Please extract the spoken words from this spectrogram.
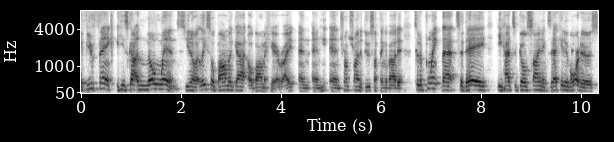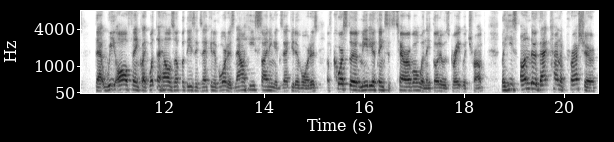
if you think he's gotten no wins, you know, at least Obama got Obamacare, right? And and he and Trump's trying to do something about it to the point that today he had to go sign executive orders that we all think like what the hell's up with these executive orders now he's signing executive orders of course the media thinks it's terrible when they thought it was great with trump but he's under that kind of pressure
